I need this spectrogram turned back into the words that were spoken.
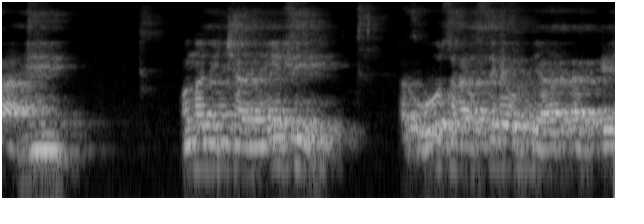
ਭਾਵੇਂ ਉਹਨਾਂ ਦੀ ਇੱਛਾ ਨਹੀਂ ਸੀ, ਪਰ ਉਸ ਰਸਤੇ ਨੂੰ ਅਖਤਿਆਰ ਕਰਕੇ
